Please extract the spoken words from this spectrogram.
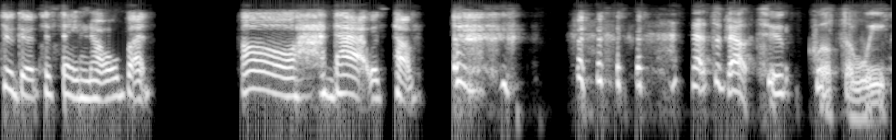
too good to say no. But oh, that was tough. That's about two quilts a week.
